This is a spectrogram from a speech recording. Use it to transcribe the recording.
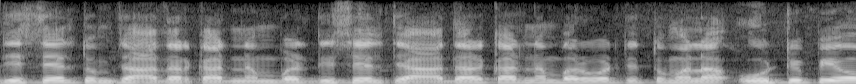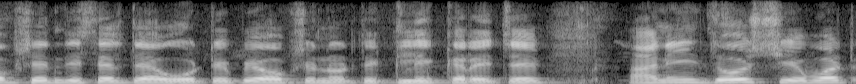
दिसेल तुमचा आधार कार्ड नंबर दिसेल. त्या आधार कार्ड नंबरवरती तुम्हाला ओ टी पी ऑप्शन दिसेल. त्या ओ टी पी ऑप्शनवरती क्लिक करायचे. आणि जो शेवट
